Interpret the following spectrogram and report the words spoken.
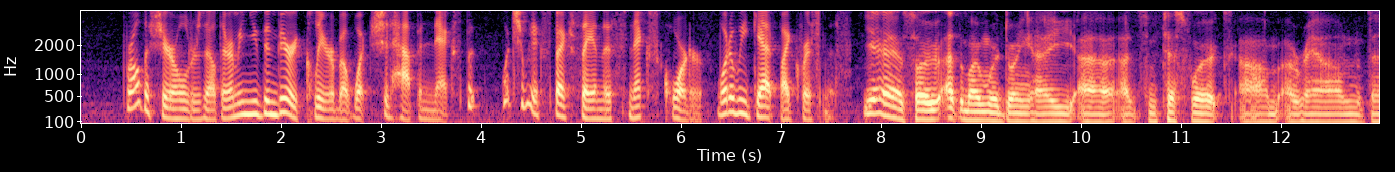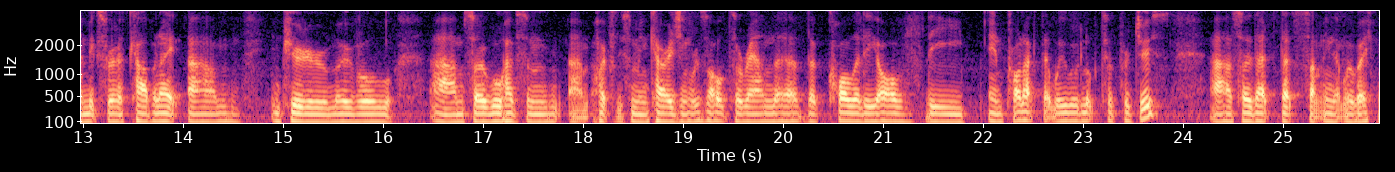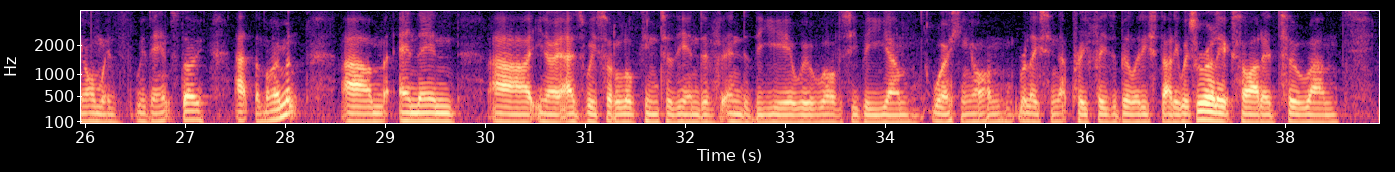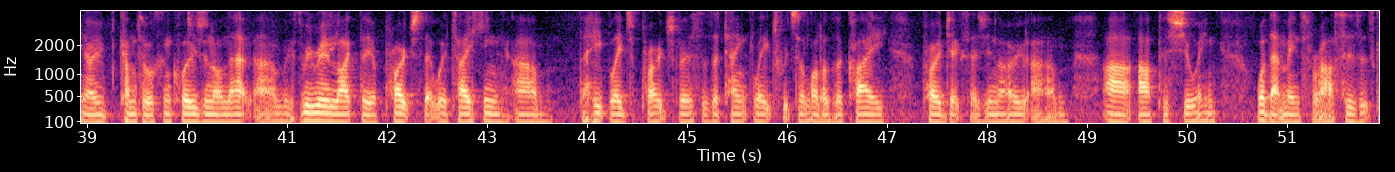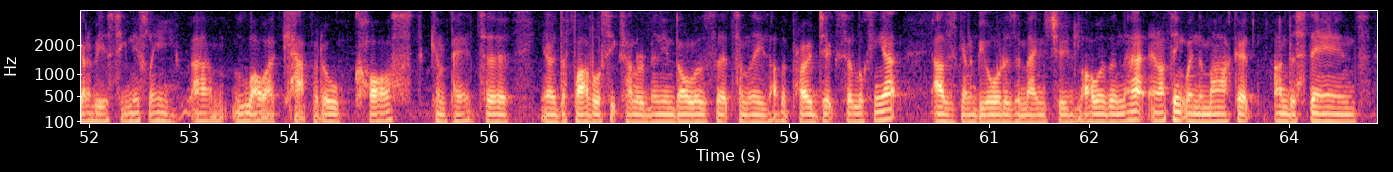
for all the shareholders out there, I mean, you've been very clear about what should happen next, but what should we expect, say, in this next quarter? What do we get by Christmas? Yeah, so at the moment we're doing a, uh, some test work um, around the mixed rare earth carbonate um, impurity removal. Um, so we'll have some, um, hopefully some encouraging results around the, the quality of the end product that we would look to produce. Uh, so that, that's something that we're working on with, with ANSTO at the moment. Um, and then uh, you know, as we sort of look into the end of end of the year, we will obviously be um, working on releasing that pre-feasibility study, which we're really excited to, um, you know, come to a conclusion on that um, because we really like the approach that we're taking, um, the heap leach approach versus a tank leach, which a lot of the clay projects, as you know, um, are, are pursuing what that means for us is it's going to be a significantly um, lower capital cost compared to you know the five or six hundred million dollars that some of these other projects are looking at. Ours is going to be orders of magnitude lower than that, and I think when the market understands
